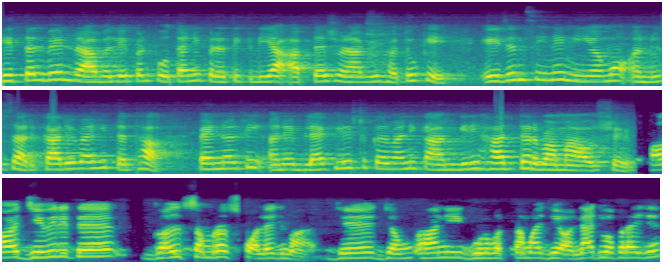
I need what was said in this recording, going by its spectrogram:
હેતલબેન રાવલે પણ પોતાની પ્રતિક્રિયા આપતા જણાવ્યું હતું કે, એજન્સીને નિયમો અનુસાર કાર્યવાહી તથા પેનલ્ટી અને બ્લેકલિસ્ટ કરવાની કામગીરી હાથ ધરવામાં આવશે. જેવી રીતે ગર્લ્સ સમરસ કોલેજમાં જે જમવાની ગુણવત્તામાં જે અનાજ વપરાય છે,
